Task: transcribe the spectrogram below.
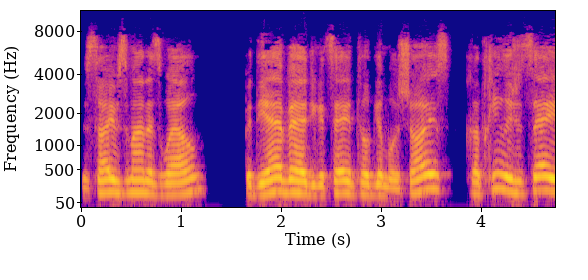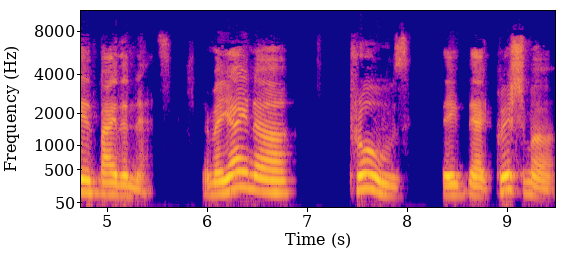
The soif zman as well. The you could say until Gimel Shois. Lechatchila you should say it by the nets. The Meyayna proves that Krishma,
